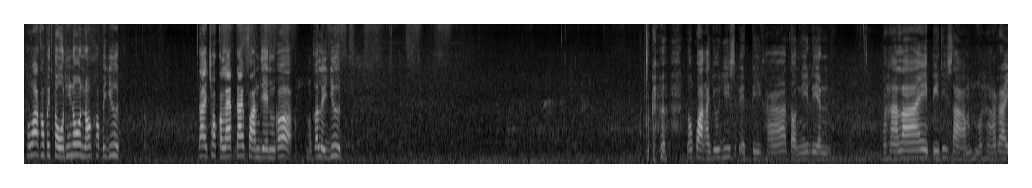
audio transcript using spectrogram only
เพราะว่าเขาไปโตที่โน่นเนาะเขาไปยืด ได้ช็อกโกแลตได้ฟาร์มเย็นก็มันก็เลยยืด น้องกวางอายุ 21 ปีค่ะตอนนี้เรียนมหาลัยปีที่ 3 มหาลัย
